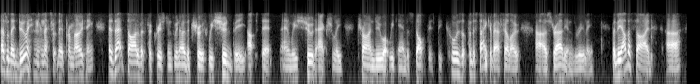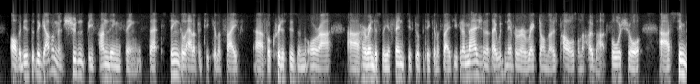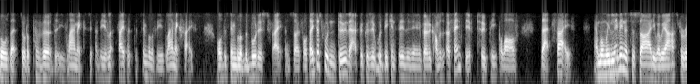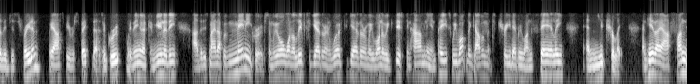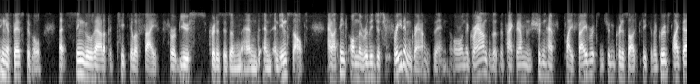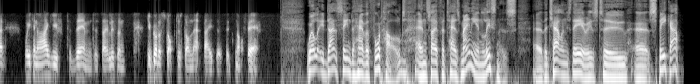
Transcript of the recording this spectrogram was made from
that's what they're doing and that's what they're promoting. There's that side of it for Christians. We know the truth. We should be upset and we should actually try and do what we can to stop this because for the sake of our fellow uh, Australians, really. But the other side uh, of it is that the government shouldn't be funding things that single out a particular faith uh, for criticism or are uh, horrendously offensive to a particular faith. You can imagine that they would never erect on those poles on the Hobart foreshore uh, symbols that sort of pervert the Islamic the faith, the symbol of the Islamic faith or the symbol of the Buddhist faith and so forth. They just wouldn't do that because it would be considered, in inverted commas, offensive to people of that faith. And when we live in a society where we ask for religious freedom, we ask to be respected as a group within a community, uh, that is made up of many groups, and we all want to live together and work together, and we want to exist in harmony and peace. We want the government to treat everyone fairly and neutrally. And here they are funding a festival that singles out a particular faith for abuse, criticism, and, and, and insult. And I think on the religious freedom grounds, then, or on the grounds of the fact that government shouldn't have play favourites and shouldn't criticise particular groups like that, we can argue to them to say, listen, you've got to stop just on that basis. It's not fair. Well, it does seem to have a foothold, and so for Tasmanian listeners, uh, the challenge there is to uh, speak up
